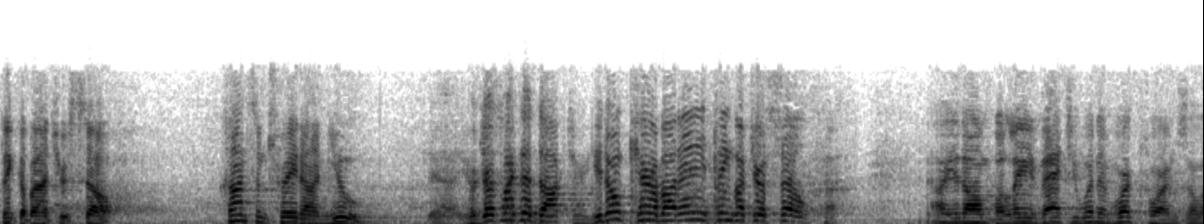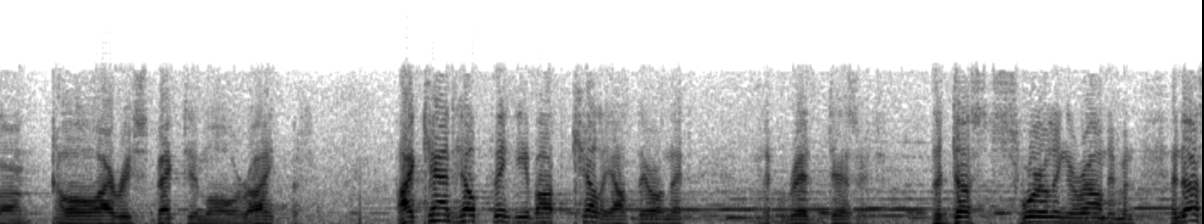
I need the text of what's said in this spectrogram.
think about yourself. Concentrate on you. Yeah, you're just like the doctor. You don't care about anything but yourself. No, you don't believe that. You wouldn't have worked for him so long. Oh, I respect him all right, but I can't help thinking about Kelly out there on that, that red desert. The dust swirling around him and, and us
